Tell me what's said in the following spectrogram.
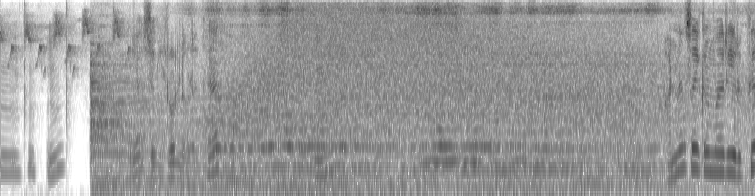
ஏன் சிங்கிள் ரோட்ல கிடக்கு அண்ணன் சைக்கிள் மாதிரி இருக்கு.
